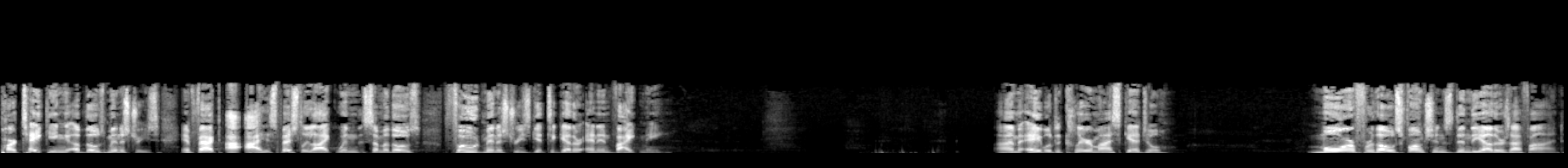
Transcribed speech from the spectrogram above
partaking of those ministries. In fact, I, I especially like when some of those food ministries get together and invite me. I'm able to clear my schedule more for those functions than the others I find.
